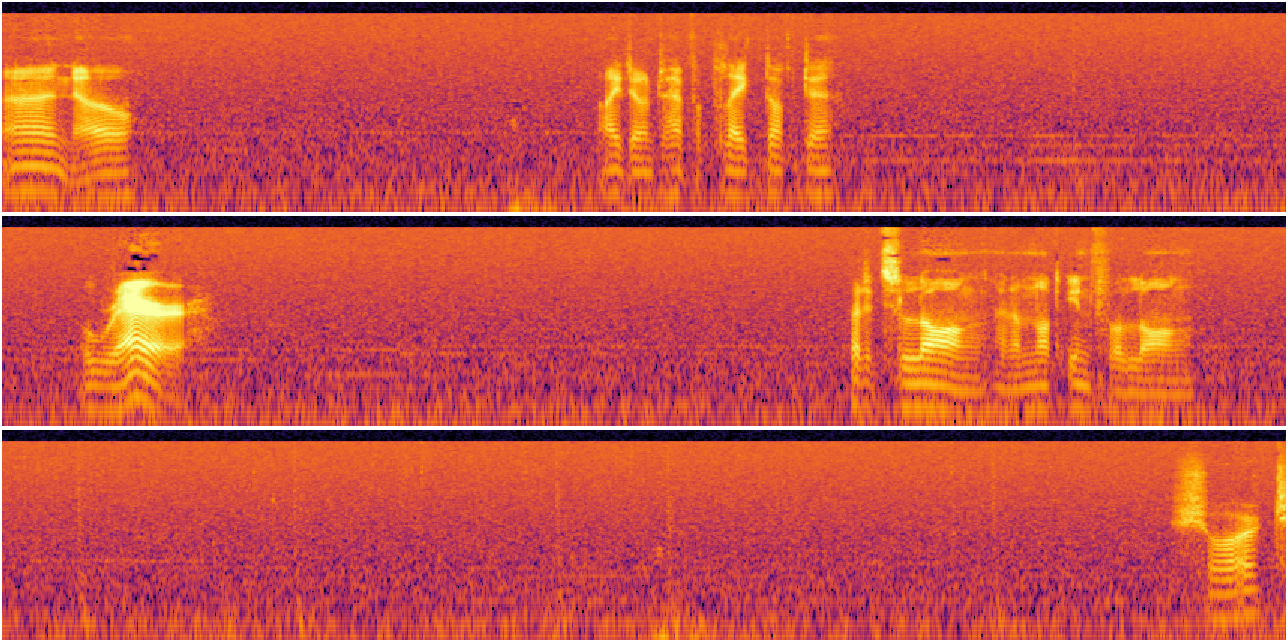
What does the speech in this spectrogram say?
Uh, no. I don't have a plague doctor. Rare. But it's long, and I'm not in for long. Short.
